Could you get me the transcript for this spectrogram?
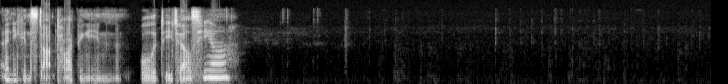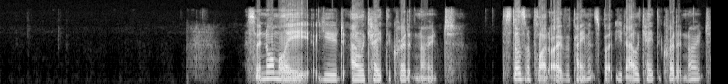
And you can start typing in all the details here. So normally you'd allocate the credit note. This doesn't apply to overpayments, but you'd allocate the credit note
